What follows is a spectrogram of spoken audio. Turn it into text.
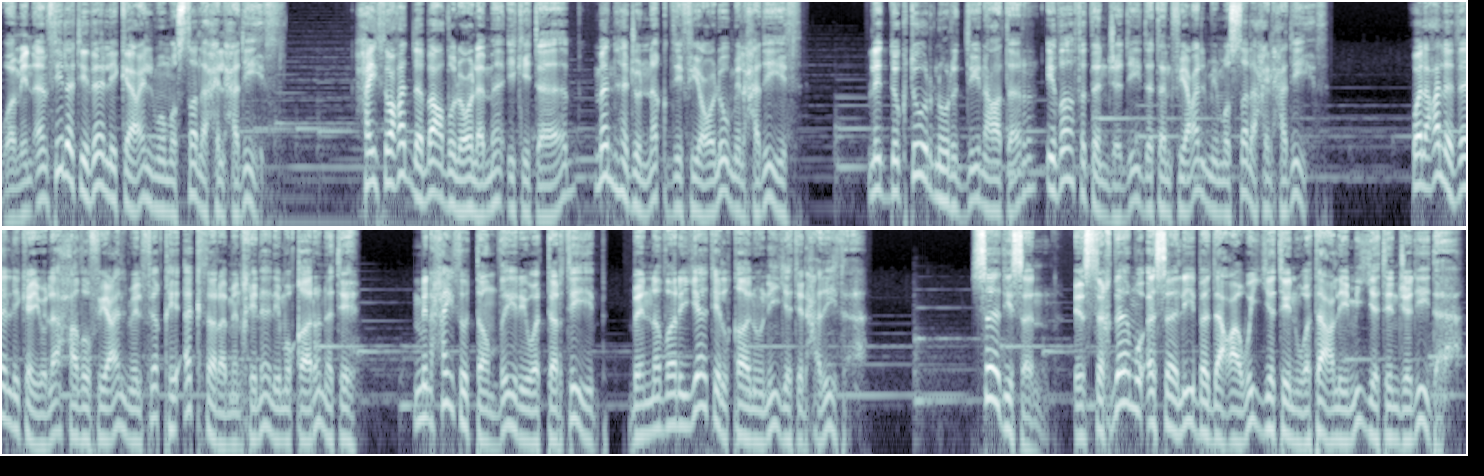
ومن أمثلة ذلك علم مصطلح الحديث، حيث عد بعض العلماء كتاب منهج النقد في علوم الحديث للدكتور نور الدين عتر إضافة جديدة في علم مصطلح الحديث، ولعل ذلك يلاحظ في علم الفقه أكثر من خلال مقارنته من حيث التنظير والترتيب بالنظريات القانونية الحديثة. سادسا استخدام أساليب دعوية وتعليمية جديدة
